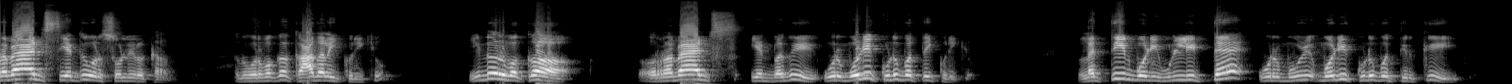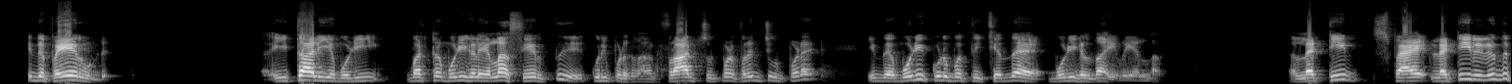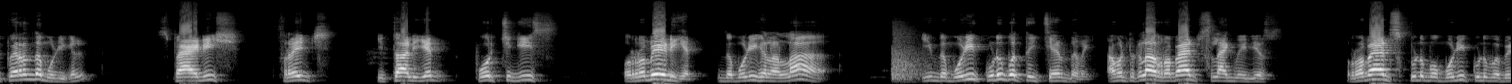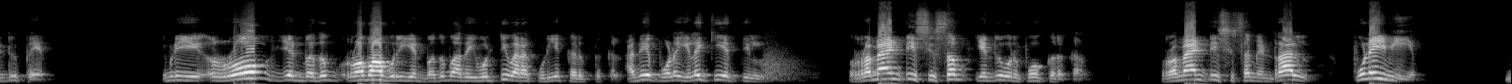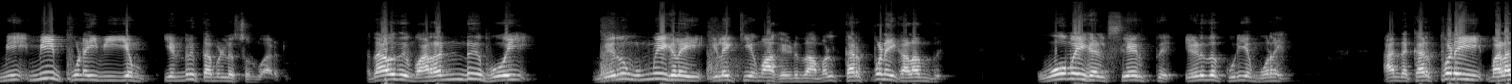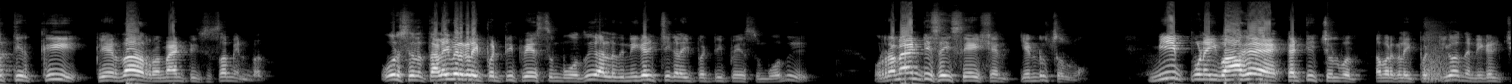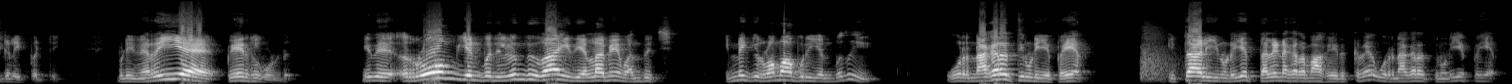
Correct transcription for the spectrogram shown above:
Romance என்று ஒரு சொல் இருக்கிறது அது ஒரு பக்கம் காதலை குறிக்கும் இன்னொரு பக்கம் ரொமான்ஸ் என்பது ஒரு மொழி குடும்பத்தை குறிக்கும். லத்தீன் மொழி உள்ளிட்ட ஒரு மொழி மொழி குடும்பத்திற்கு இந்த பெயர் உண்டு. இத்தாலிய மொழி மற்ற மொழிகளை எல்லாம் சேர்த்து குறிப்பிடுகிறார்கள். பிரான்ஸ் உட்பட பிரெஞ்சு உட்பட இந்த மொழி குடும்பத்தைச் சேர்ந்த மொழிகள் தான் இவையெல்லாம். லட்டீன் ஸ்பே லட்டீனிலிருந்து பிறந்த மொழிகள் Spanish French Italian Portuguese Romanian. இந்த மொழிகளெல்லாம் இந்த மொழி குடும்பத்தைச் சேர்ந்தவை. அவற்றுக்கெல்லாம் ரொமான்ஸ் லாங்குவேஜஸ் ரொமான்ஸ் குடும்பம் மொழி குடும்பம் என்று பெயர். இப்படி ரோம் என்பதும் ரோமாபுரி என்பதும் அதை ஒட்டி வரக்கூடிய கருத்துக்கள். அதே போல இலக்கியத்தில் ரொமான்டிசிசம் என்று ஒரு போக்கு இருக்கிறது ரொமான்டிசிசம் என்றால் புனைவீயம். மீ மீ புனைவீயம் என்று தமிழில் சொல்வார்கள். அதாவது வறண்டு போய் வெறும் உண்மைகளை இலக்கியமாக எழுதாமல் கற்பனை கலந்து ஓமைகள் சேர்த்து எழுதக்கூடிய முறை. அந்த கற்பனை வளத்திற்கு பேர் தான் ரொமான்டிசிசம் என்பது. ஒரு சில தலைவர்களை பற்றி பேசும்போது அல்லது நிகழ்ச்சிகளை பற்றி பேசும்போது ரொமான்டிசைசேஷன் என்று சொல்வோம். மீப்புனைவாக கட்டி சொல்வது அவர்களை பற்றியோ அந்த நிகழ்ச்சிகளை பற்றி. இப்படி நிறைய பெயர்கள் உண்டு. இது ரோம் என்பதிலிருந்து தான் இது எல்லாமே வந்துச்சு. இன்னைக்கு ரோமாபுரி என்பது ஒரு நகரத்தினுடைய பெயர். இத்தாலியினுடைய தலைநகரமாக இருக்கிற ஒரு நகரத்தினுடைய பெயர்.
